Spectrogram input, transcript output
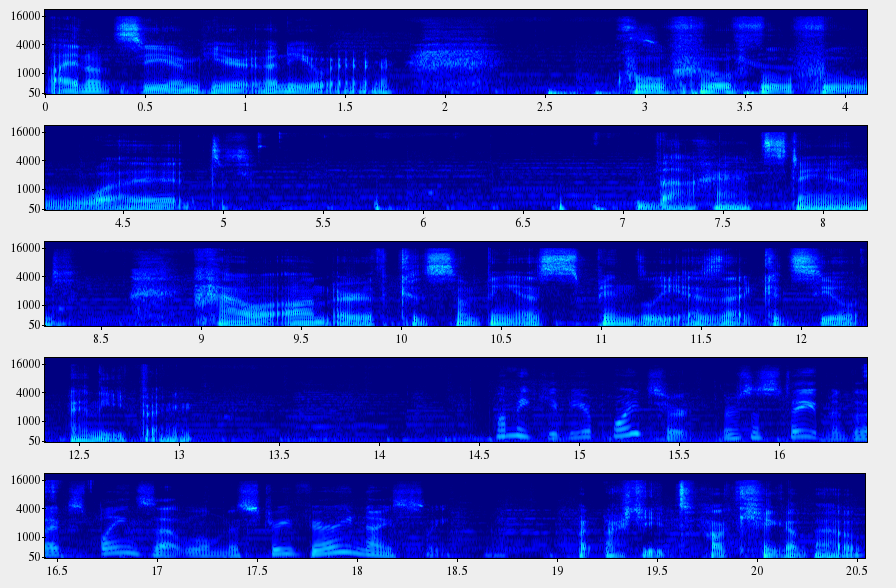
I don't see him here anywhere. what? The hat stand. How on earth could something as spindly as that conceal anything? Let me give you a pointer. There's a statement that explains that little mystery very nicely. What are you talking about?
